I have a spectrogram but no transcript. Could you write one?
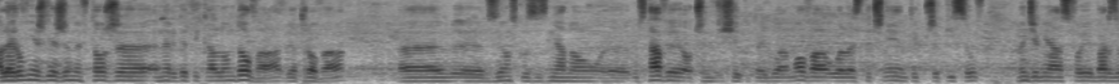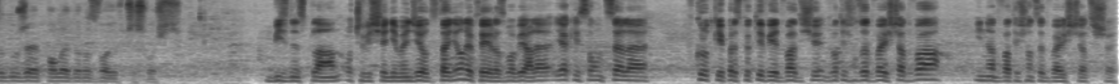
ale również wierzymy w to, że energetyka lądowa, wiatrowa, e, e, w związku ze zmianą e, ustawy, o czym dzisiaj tutaj była mowa, uelastycznieniem tych przepisów, będzie miała swoje bardzo duże pole do rozwoju w przyszłości. Biznesplan oczywiście nie będzie odtajniony w tej rozmowie, ale jakie są cele w krótkiej perspektywie 2022 i na 2023?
